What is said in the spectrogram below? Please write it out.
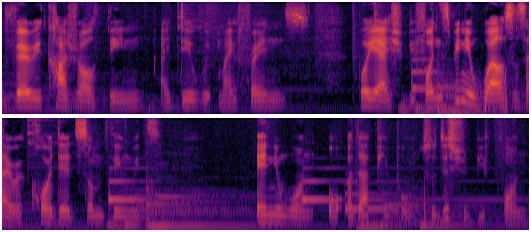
very casual thing I did with my friends but yeah, it should be fun. It's been a while since I recorded something with anyone or other people, so this should be fun.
